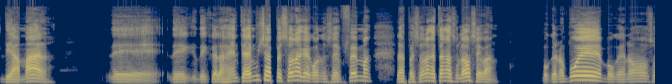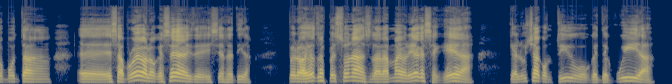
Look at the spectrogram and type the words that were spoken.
de amar, de, de, que la gente, hay muchas personas que cuando se enferman, las personas que están a su lado se van, porque no pueden, porque no soportan eh, esa prueba, lo que sea, y, se retira. Pero hay otras personas, la gran mayoría, que se queda, que lucha contigo, que te cuida,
